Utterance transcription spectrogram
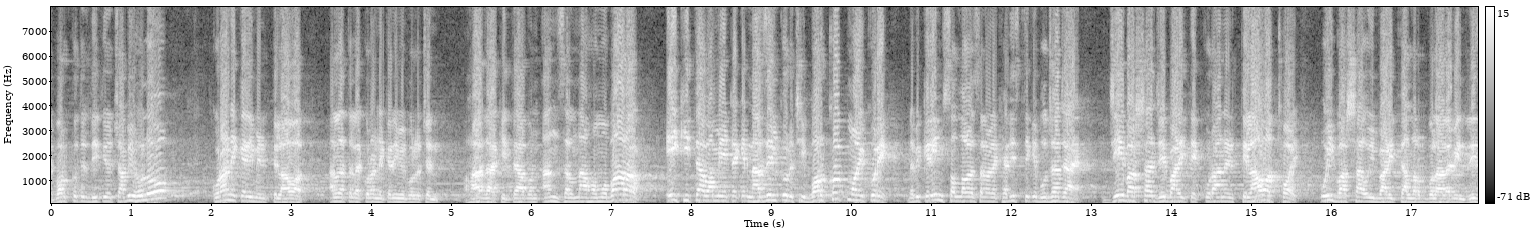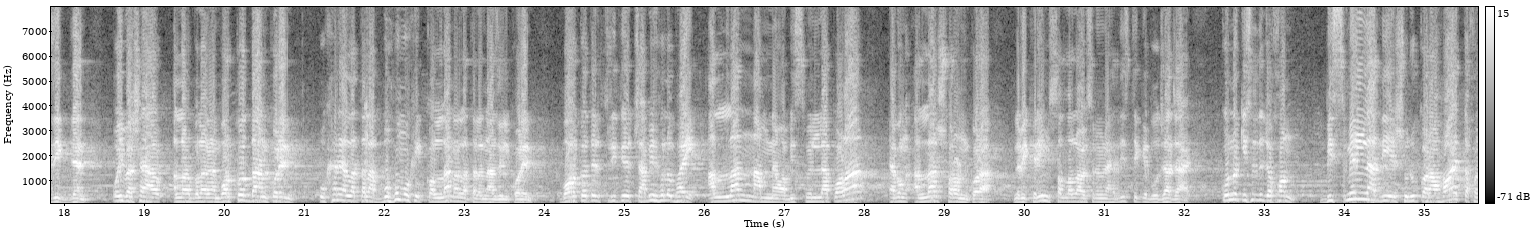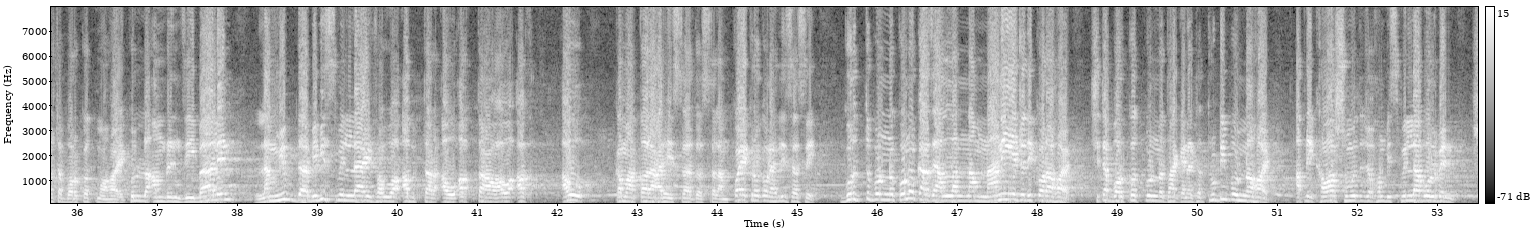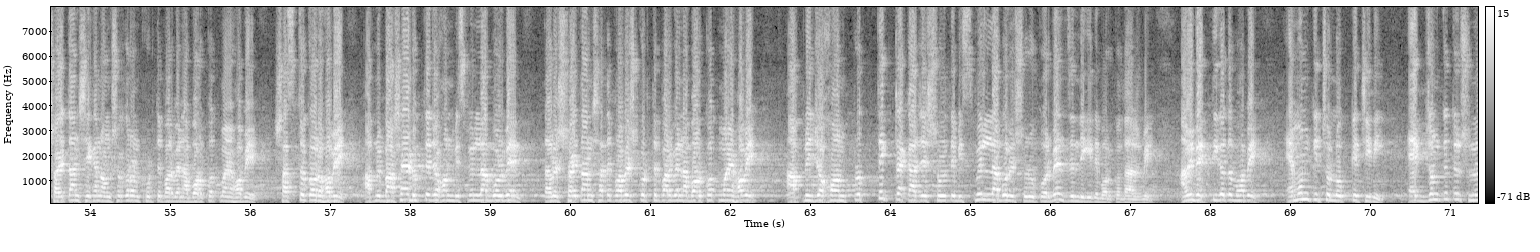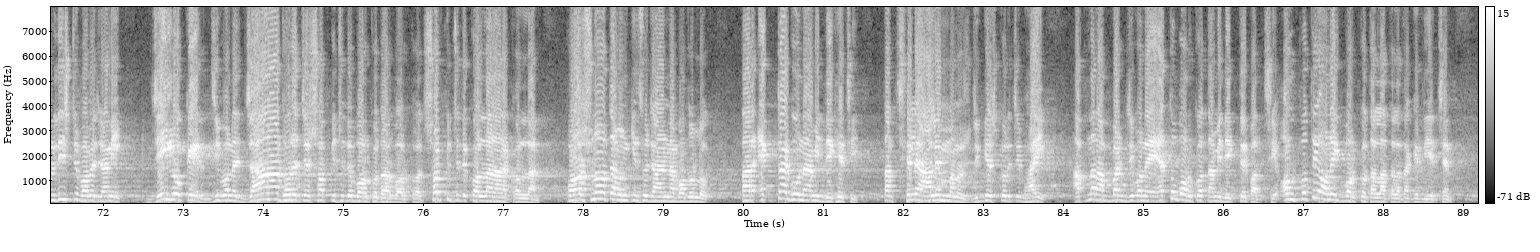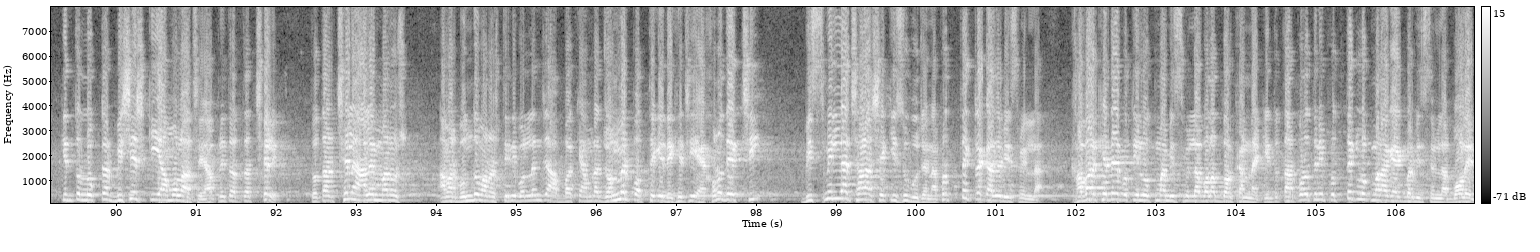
বরকতের দ্বিতীয় চাবি হলো কোরআনে কারিমের তেলাওয়াত। আল্লাহ তাআলা কোরআনে কারিমে বলেছেন, হাদা কিতাবুন আনজালনাহু মুবারাক। এই কিতাব আমি এটাকে নাজিল করেছি বরকতময় করে। নবী করিম আলাইহি সাল্লামের হাদিস থেকে বোঝা যায়, যে বাসা যে বাড়িতে কোরআনের তেলাওয়াত হয়, ওই বাসা ওই বাড়িতে আল্লাহ রাব্বুল আলামিন রিজিক দেন। ওই বাসায় আল্লাহ রাব্বুল আলামিন বরকত দান করেন। ওখানে আল্লাহ তাআলা বহুমুখী কল্যাণ আল্লাহ তাআলা নাজিল করেন। বরকতের তৃতীয় চাবি হলো ভাই, আল্লাহর নাম নেওয়া। বিসমিল্লাহ পড়া এবং আল্লাহর স্মরণ করা। নবী করিম সাল্লা হাদিস থেকে বোঝা যায়, কোনো কিছুতে যখন বিসমিল্লা দিয়ে শুরু করা হয়, তখন সেটা বরকতময় হয়। কুল্লু আমরিন জিবালিন লাম ইউবদা বিবিসমিল্লাহি ফাওয়া আবতার আও আক্তা আও আও কামা ক্বালা আলাইহিস সালাতু কয়েক রকম হাদিস আছে। গুরুত্বপূর্ণ কোনো কাজে আল্লাহর নাম না নিয়ে যদি করা হয়, সেটা বরকতপূর্ণ থাকে না, এটা ত্রুটিপূর্ণ হয়। আপনি খাওয়ার সময় যখন বিসমিল্লাহ বলবেন, শয়তান সেখানে অংশগ্রহণ করতে পারবে না, বরকতময় হবে, স্বাস্থ্যকর হবে। আপনি বাসায় ঢুকতে যখন বিসমিল্লাহ বলবেন, তাহলে শয়তান সাথে প্রবেশ করতে পারবে না, বরকতময় হবে। আপনি যখন প্রত্যেকটা কাজের শুরুতে বিসমিল্লা বলে শুরু করবেন, জিন্দিগিতে বরকত আসবে। আমি ব্যক্তিগতভাবে এমন কিছু লোককে চিনি, একজনকে তো সুনির্দিষ্টভাবে জানি যেই লোকের জীবনে যা ধরেছে সবকিছুতে বরকত আর বরকত, সবকিছুতে কল্যাণ আর কল্যাণ। পড়াশোনাও তেমন কিছু জানে না বদলোক তার একটা গুণ আমি দেখেছি, তার ছেলে আলেম মানুষ। জিজ্ঞেস করেছি, ভাই, আপনার আব্বার জীবনে এত বরকত আমি দেখতে পাচ্ছি। অল্পতে অনেক বরকত আল্লাহ তালা তাকে দিয়েছেন। কিন্তু লোকটার বিশেষ কি আমল আছে? আপনি তো তার ছেলে। তো তার ছেলে আলেম মানুষ, আমার বন্ধু মানুষ। তিনি বললেন যে, আব্বাকে আমরা জন্মের পর থেকে দেখেছি, এখনও দেখছি। বিসমিল্লা ছাড়া সে কিছু বুঝে না। প্রত্যেকটা কাজে বিসমিল্লা। খাবার খেতে প্রতি লোকমা বিসমিল্লা বলার দরকার নাই। কিন্তু তারপরে তিনি প্রত্যেক লোকমার আগে একবার বিসমিল্লা বলেন।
